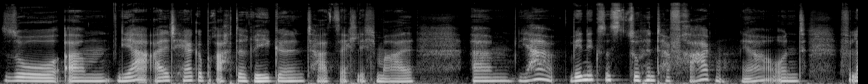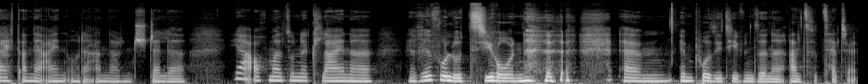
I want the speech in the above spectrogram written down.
so ähm, ja althergebrachte Regeln tatsächlich mal ähm, ja, wenigstens zu hinterfragen, ja, und vielleicht an der einen oder anderen Stelle ja auch mal so eine kleine Revolution ähm, im positiven Sinne anzuzetteln.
